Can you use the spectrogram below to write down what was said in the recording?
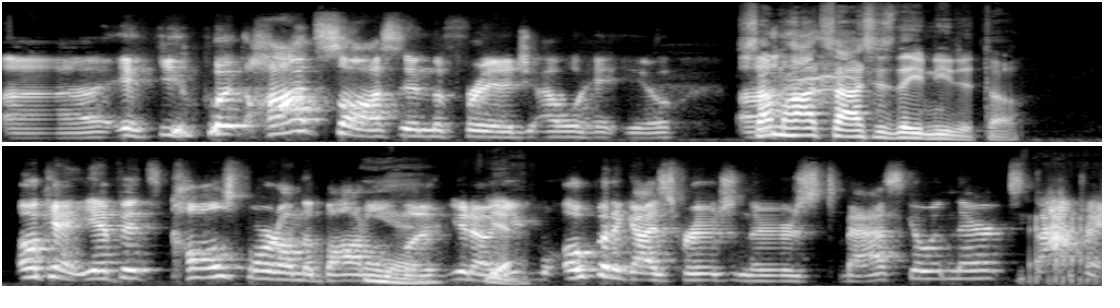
Uh, if you put hot sauce in the fridge, I will hit you. Uh, Some hot sauces they need it though. Okay, if it calls for it on the bottle, Yeah. but you know, Yeah. you open a guy's fridge and there's Tabasco in there, stop it.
